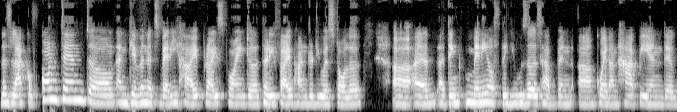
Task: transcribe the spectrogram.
There's lack of content, uh, and given its very high price point, uh, 3,500 US dollar, uh, I, I, think many of the users have been uh, quite unhappy, and they're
